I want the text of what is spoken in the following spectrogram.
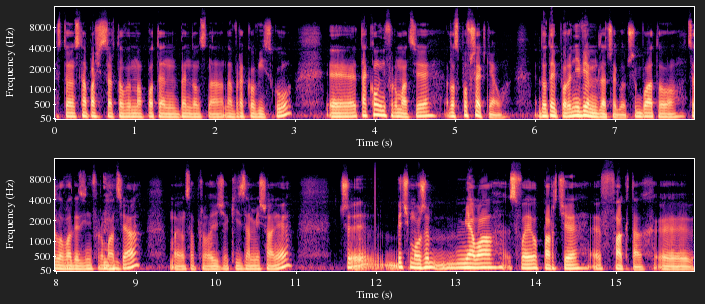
stojąc na pasie startowym, a potem będąc na, na wrakowisku, y, taką informację rozpowszechniał. Do tej pory nie wiemy dlaczego. Czy była to celowa dezinformacja, mająca prowadzić jakieś zamieszanie, czy być może miała swoje oparcie w faktach. Y,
